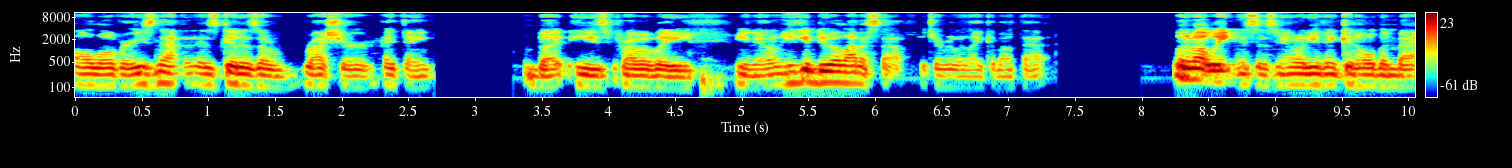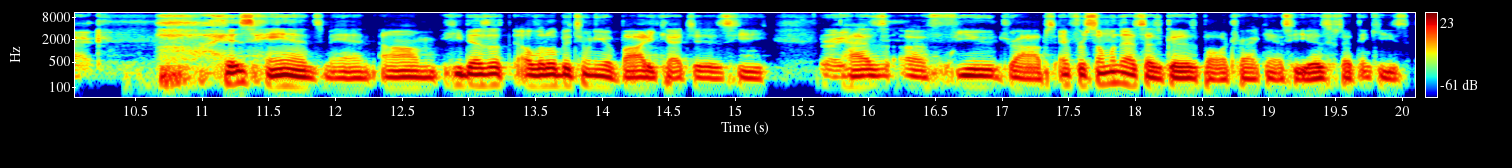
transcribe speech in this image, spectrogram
all over. He's not as good as a rusher, I think, but he's probably you know he can do a lot of stuff, which I really like about that. What about weaknesses, man? What do you think could hold him back? His hands, man. Um, he does a, a little bit too many body catches. He Right. has a few drops, and for someone that's as good as ball tracking as he is, because I think he's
